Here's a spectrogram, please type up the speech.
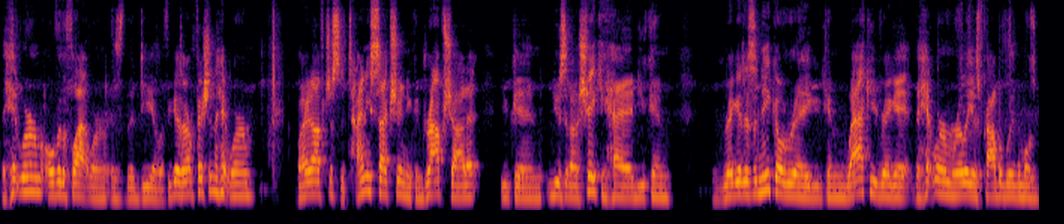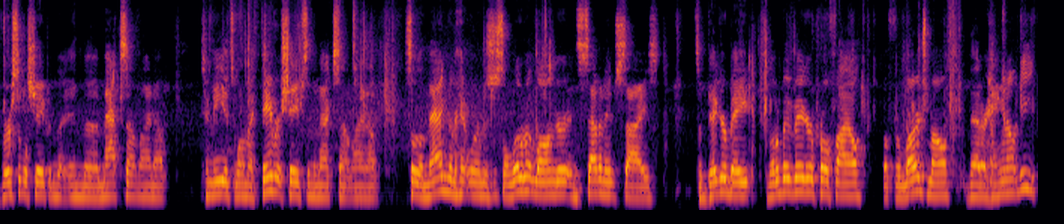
The hitworm over the flatworm is the deal. If you guys aren't fishing the hitworm, bite off just a tiny section. You can drop shot it. You can use it on a shaky head. You can rig it as a Neko rig. You can wacky rig it. The hitworm really is probably the most versatile shape in the in the max scent lineup. To me, it's one of my favorite shapes in the max scent lineup. So the Magnum hitworm is just a little bit longer and seven inch size. It's a bigger bait, a little bit bigger profile, but for largemouth that are hanging out deep,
